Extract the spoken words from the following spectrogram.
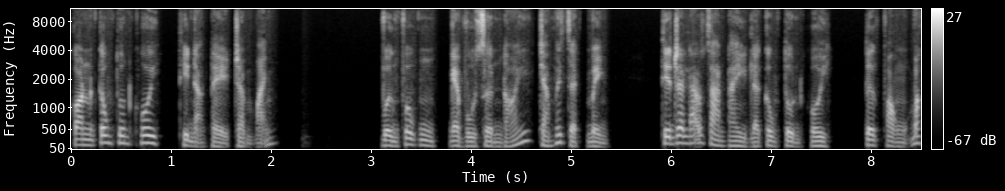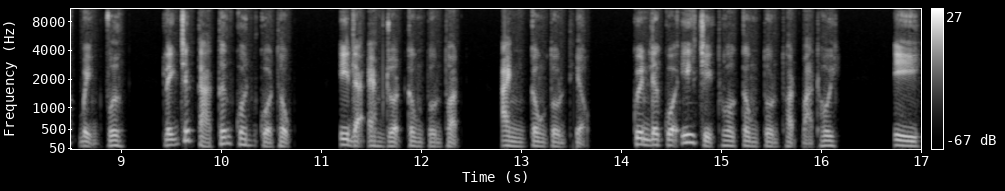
còn công tôn khôi thì nặng nề trầm mãnh. Vương Phúc nghe Vu Sơn nói chẳng biết giật mình. Thì ra lão già này là công tôn khôi, tước phòng Bắc Bình Vương, lĩnh chức tả tướng quân của Thục. Y là em ruột công tôn thuật, anh công tôn thiệu. Quyền lực của Y chỉ thua công tôn thuật mà thôi. Y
